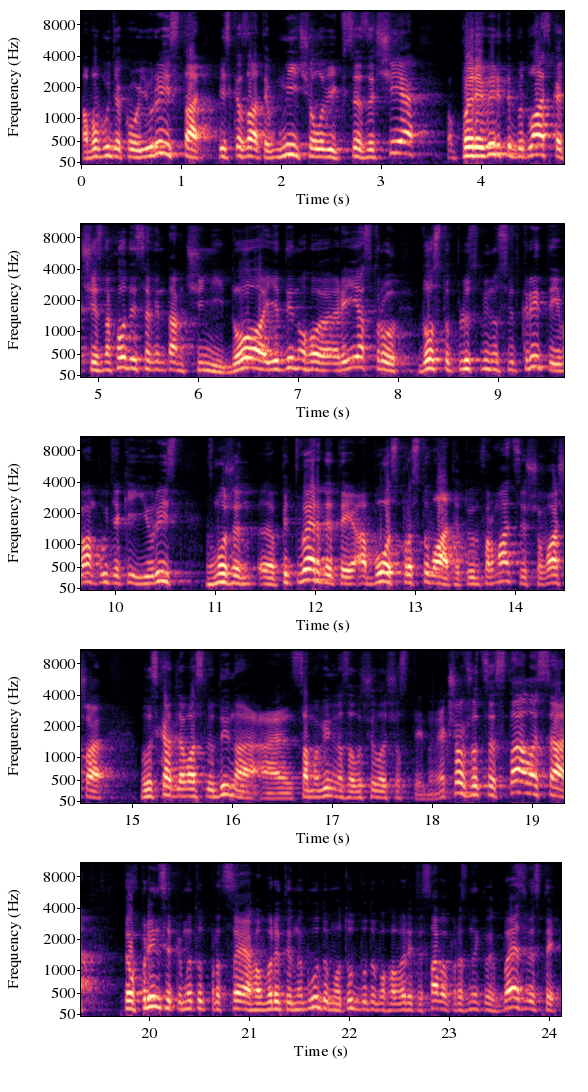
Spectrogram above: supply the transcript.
або будь-якого юриста і сказати: мій чоловік в СЗЧ, перевірте, будь ласка, чи знаходиться він там чи ні. До єдиного реєстру доступ плюс-мінус відкритий, і вам будь-який юрист зможе е, підтвердити або спростувати ту інформацію, що ваша близька для вас людина е, самовільно залишила частину. Якщо вже це сталося, то в принципі ми тут про це говорити не будемо. Тут будемо говорити саме про зниклих безвісти,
